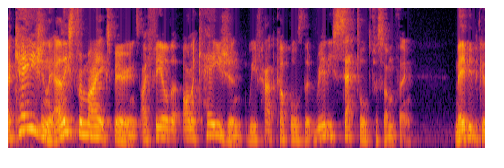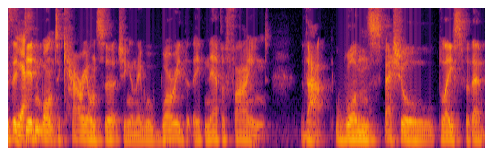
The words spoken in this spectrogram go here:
occasionally, at least from my experience, I feel that on occasion we've had couples that really settled for something. Maybe because they yeah. didn't want to carry on searching and they were worried that they'd never find that one special place for them.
